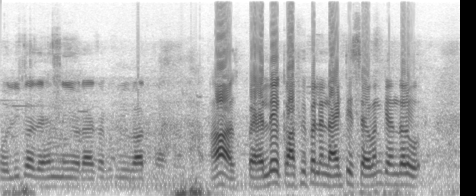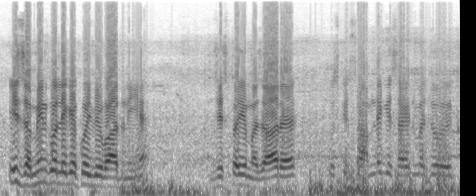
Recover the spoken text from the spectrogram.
होली का दहन नहीं हो रहा था कुछ विवाद था? हाँ पहले काफ़ी पहले 97 के अंदर इस ज़मीन को लेकर कोई विवाद नहीं है जिस पर ये मज़ार है। उसके सामने की साइड में जो एक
